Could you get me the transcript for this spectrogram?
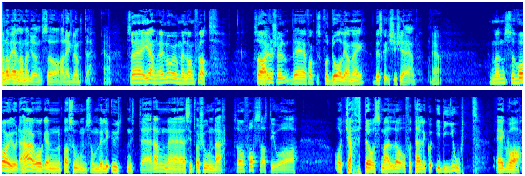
Men av en eller annen grunn så hadde jeg glemt det. ja. Så jeg, igjen, jeg la jo meg langflat. Så unnskyld, det er faktisk for dårlig av meg. Det skal ikke skje igjen. ja. Men så var jo det her òg en person som ville utnytte den eh, situasjonen der. Så han fortsatte jo å, å kjefte og smelle og fortelle hvor idiot jeg var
